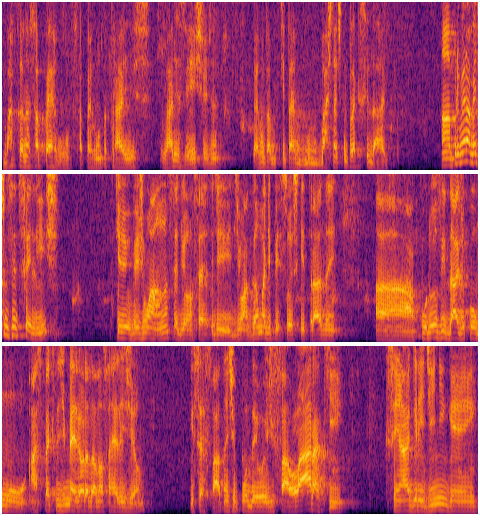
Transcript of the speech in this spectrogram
Bacana essa pergunta. Essa pergunta traz vários eixos, né? Pergunta que traz bastante complexidade. Ah, primeiramente, me sinto feliz, porque eu vejo uma ânsia de uma, de, de uma gama de pessoas que trazem a curiosidade como aspecto de melhora da nossa religião. Isso é fato. A gente poder hoje falar aqui sem agredir ninguém,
